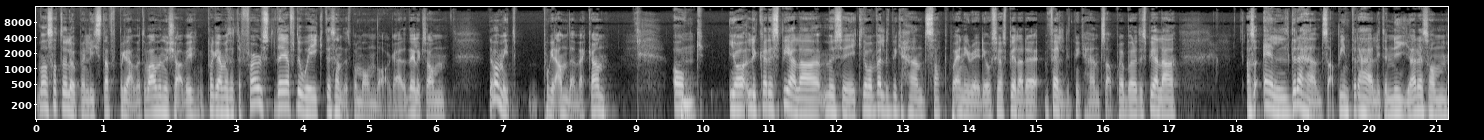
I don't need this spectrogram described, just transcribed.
man satte väl upp en lista för programmet och bara, "Ah, men nu kör vi. Programmet heter First Day of the Week, det sändes på måndagar. Det, är liksom, det var mitt program den veckan. Och Mm. jag lyckades spela musik, det var väldigt mycket hands up på Any Radio, så jag spelade väldigt mycket hands up. Och jag började spela alltså äldre hands up, inte det här lite nyare som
